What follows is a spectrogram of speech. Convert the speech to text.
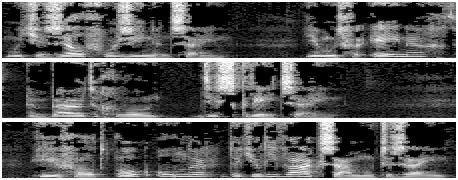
moet je zelfvoorzienend zijn. Je moet verenigd en buitengewoon discreet zijn. Hier valt ook onder dat jullie waakzaam moeten zijn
